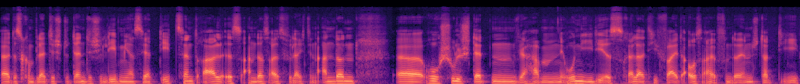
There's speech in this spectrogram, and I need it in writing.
äh, das komplette studentische Leben ja sehr dezentral ist, anders als vielleicht in anderen äh, Hochschulstädten. Wir haben eine Uni, die ist relativ weit außerhalb von der Innenstadt. Die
